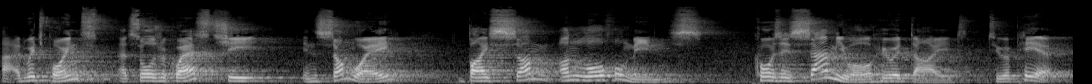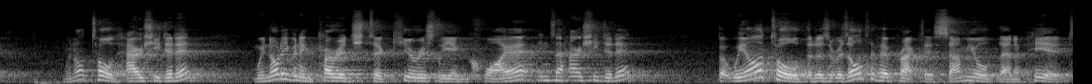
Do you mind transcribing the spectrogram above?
At which point, at Saul's request, she, in some way, by some unlawful means, causes Samuel, who had died, to appear. We're not told how she did it. We're not even encouraged to curiously inquire into how she did it. But we are told that as a result of her practice, Samuel then appeared.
